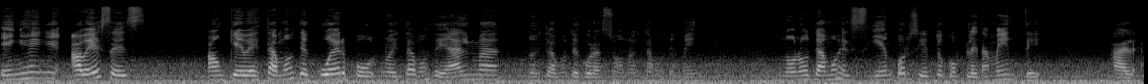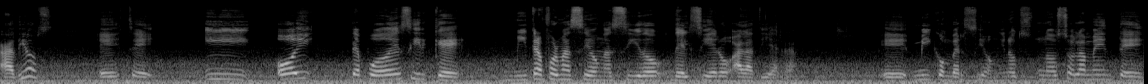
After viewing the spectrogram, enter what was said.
en, a veces, aunque estamos de cuerpo, no estamos de alma, no estamos de corazón, no estamos de mente. No nos damos el 100% completamente a, a Dios. Este, y hoy te puedo decir que mi transformación ha sido del cielo a la tierra. Eh, mi conversión. Y no, no, solamente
